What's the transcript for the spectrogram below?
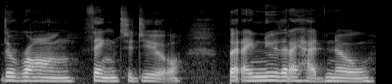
the wrong thing to do. But I knew that I had no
